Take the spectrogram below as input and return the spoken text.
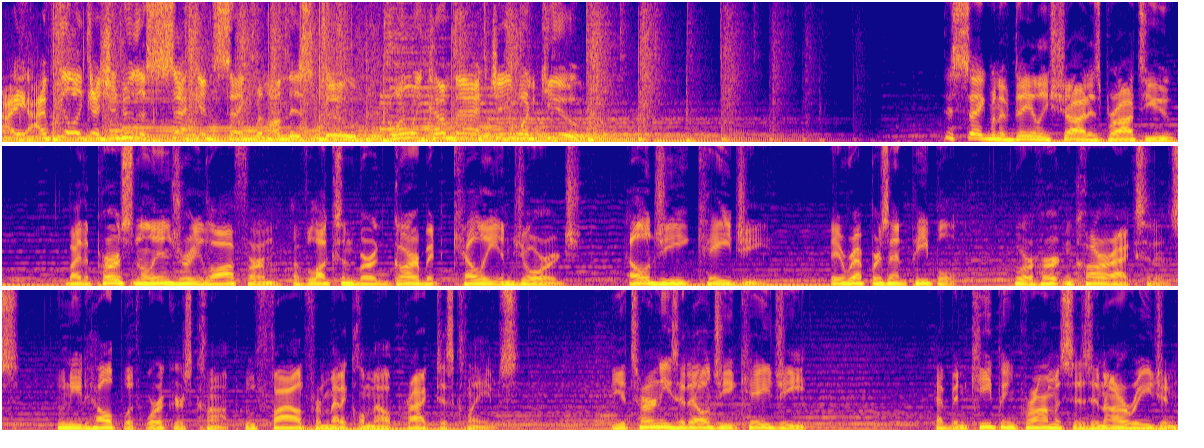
I, I feel like I should do the second segment on this too. When we come back, J1Q. This segment of Daily Shot is brought to you by the personal injury law firm of Luxenberg, Garbett, Kelly, and George, LGKG. They represent people who are hurt in car accidents, who need help with workers' comp, who filed for medical malpractice claims. The attorneys at LGKG have been keeping promises in our region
